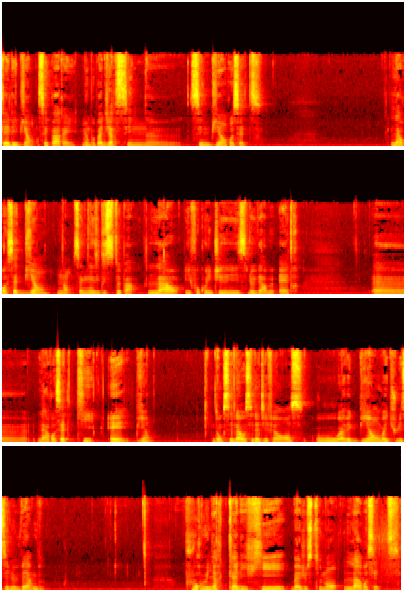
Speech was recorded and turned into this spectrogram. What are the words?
qu'elle est bien. C'est pareil. Mais on peut pas dire c'est une, euh, c'est une bien recette. La recette bien, non, ça n'existe pas. Là, il faut qu'on utilise le verbe être. Euh, la recette qui est bien. Donc c'est là aussi la différence où avec bien, on va utiliser le verbe pour venir qualifier bah, justement la recette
